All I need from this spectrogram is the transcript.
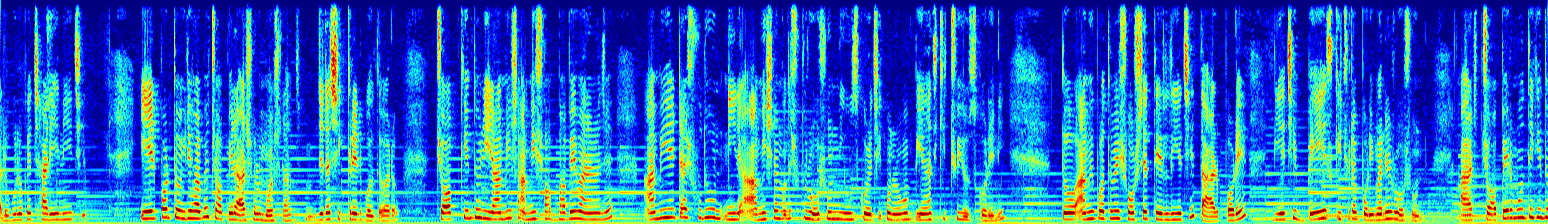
আলুগুলোকে ছাড়িয়ে নিয়েছি। এরপর তৈরি হবে চপের আসল মশলা, যেটা সিক্রেট বলতে পারো। চপ কিন্তু নিরামিষ, আমি সবভাবেই বানানো যায়। আমি এটা শুধু আমিষের মধ্যে শুধু রসুন ইউজ করেছি কোনো রকম পেঁয়াজ কিচ্ছু ইউজ করিনি। তো আমি প্রথমে সর্ষের তেল দিয়েছি, তারপরে দিয়েছি বেশ কিছুটা পরিমাণে রসুন। আর চপের মধ্যে কিন্তু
